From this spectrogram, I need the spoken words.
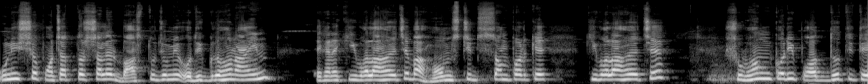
উনিশশো পঁচাত্তর সালের বাস্তু জমি অধিগ্রহণ আইন, এখানে কি বলা হয়েছে বা হোমস্টিড সম্পর্কে কি বলা হয়েছে? শুভঙ্করী পদ্ধতিতে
